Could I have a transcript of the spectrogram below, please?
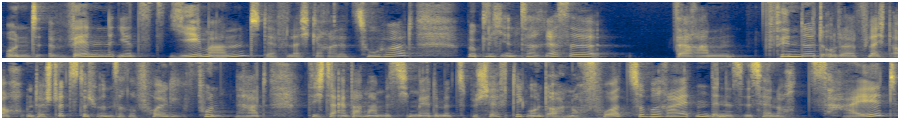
Und wenn jetzt jemand, der vielleicht gerade zuhört, wirklich Interesse daran findet oder vielleicht auch unterstützt durch unsere Folge gefunden hat, sich da einfach mal ein bisschen mehr damit zu beschäftigen und auch noch vorzubereiten, denn es ist ja noch Zeit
